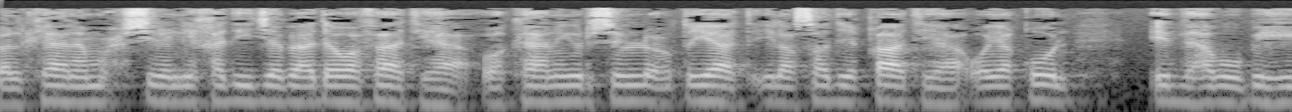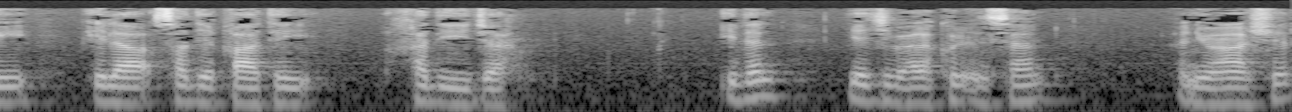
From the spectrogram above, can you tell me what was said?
بل كان محسنا لخديجة بعد وفاتها وكان يرسل الأعطيات إلى صديقاتها ويقول اذهبوا به إلى صديقات خديجة. إذا يجب على كل إنسان أن يعاشر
